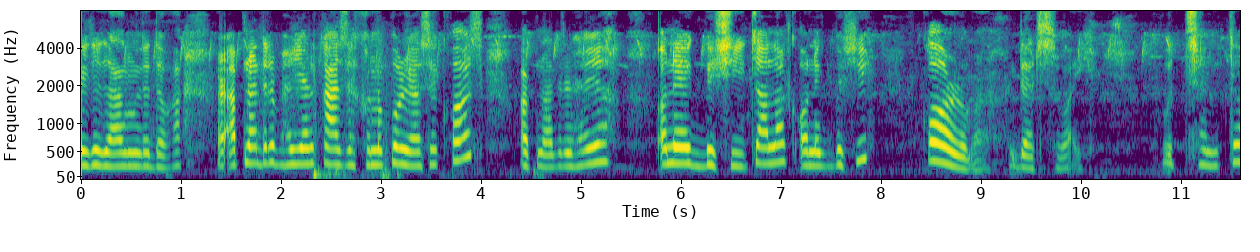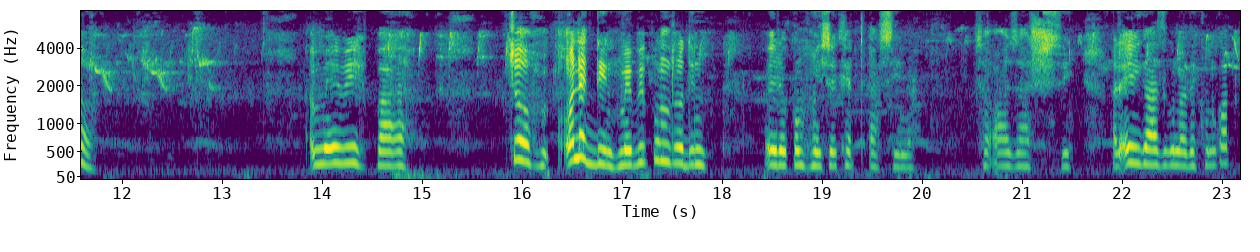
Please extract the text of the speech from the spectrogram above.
এই যে জাংলে দেওয়া। আর আপনাদের ভাইয়ার কাজ এখনও পড়ে আছে কজ আপনাদের ভাইয়া অনেক বেশি চালাক, অনেক বেশি কর্মা দ্যাটস ওয়াই বুঝছেন তো? মেবি বা চো অনেক দিন মেবি পনেরো দিন এরকম হয়েছে খেতে আসি না। তো আজ আসছি। আর এই গাছগুলো দেখুন, কত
